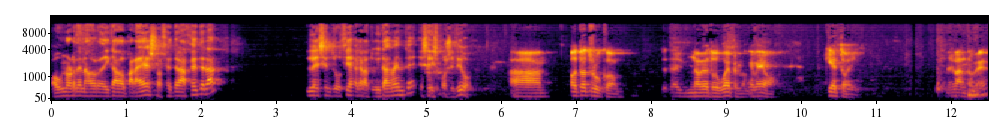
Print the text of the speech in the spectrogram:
un ordenador dedicado para eso, etcétera, etcétera, les introducía gratuitamente ese dispositivo. Ah, otro truco. No veo tu web, pero lo que veo. Quieto ahí. Me levanto, ¿eh?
